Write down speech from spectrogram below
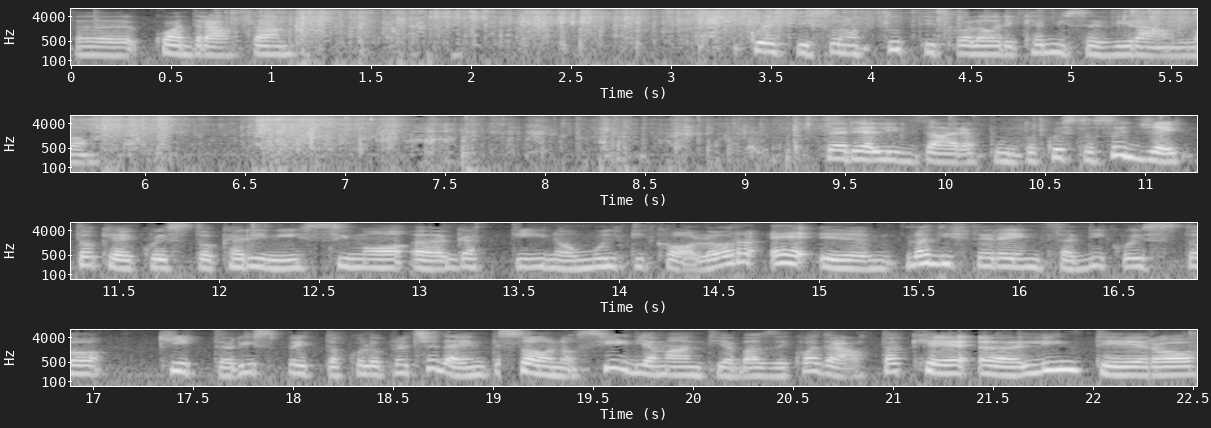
eh, quadrata questi sono tutti i colori che mi serviranno per realizzare appunto questo soggetto che è questo carinissimo eh, gattino multicolor e eh, la differenza di questo kit rispetto a quello precedente sono sia i diamanti a base quadrata che eh, l'intero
